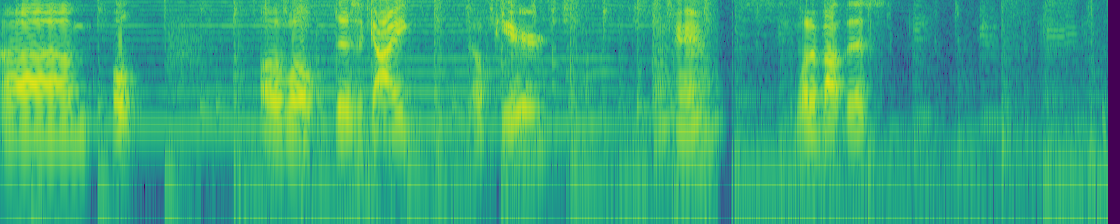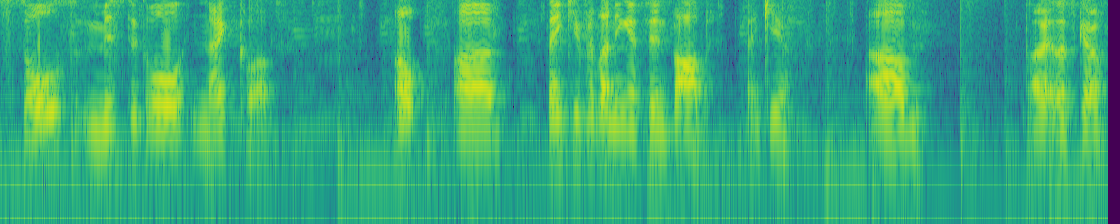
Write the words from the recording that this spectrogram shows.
Um, oh, Oh, well, there's a guy up here. Okay. What about this? Soul's Mystical Nightclub. Oh, uh, thank you for letting us in, Bob. Thank you. Um, alright, let's go.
